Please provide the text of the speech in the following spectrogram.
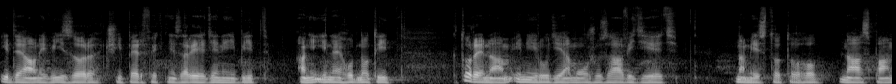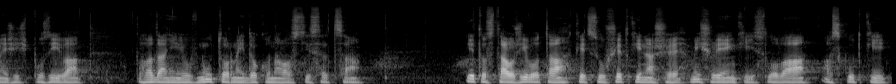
ideálny výzor či perfektne zariadený byt, ani iné hodnoty, ktoré nám iní ľudia môžu závidieť. Namiesto toho nás Pán Ježiš pozýva k hľadaniu vnútornej dokonalosti srdca, je to stav života, keď sú všetky naše myšlienky, slova a skutky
